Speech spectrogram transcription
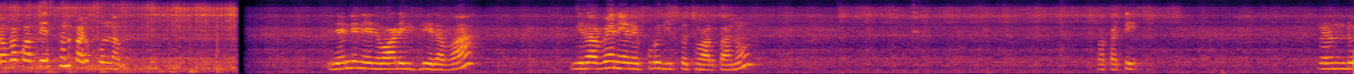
రవ్వ కొత్త వేసుకొని కడుక్కుందాం. ఇదండి నేను వాడే ఇడ్లీ రవ్వ. ఈ రవ్వే నేను ఎప్పుడూ తీసుకొచ్చి వాడతాను. ఒకటి రెండు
